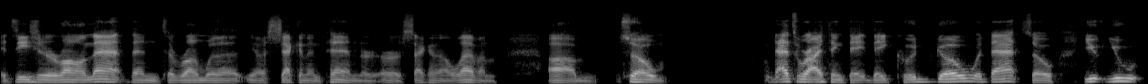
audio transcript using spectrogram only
it's easier to run on that than to run with a you know a second and ten or, or a second and eleven. Um, so that's where I think they they could go with that. So you you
